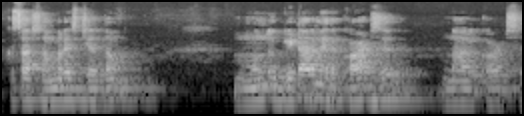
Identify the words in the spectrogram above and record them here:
ఒకసారి సమ్మరైజ్ చేద్దాం. ముందు గిటార్ మీద కార్డ్స్ నాలుగు కార్డ్స్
